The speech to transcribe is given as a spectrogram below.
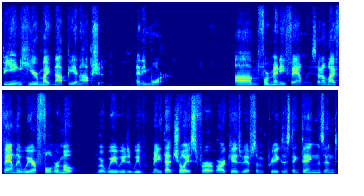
being here might not be an option anymore um, for many families. I know my family we are full remote. We're, we we we've made that choice for our kids. We have some pre-existing things and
